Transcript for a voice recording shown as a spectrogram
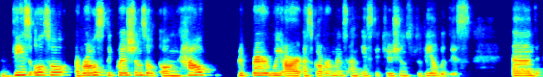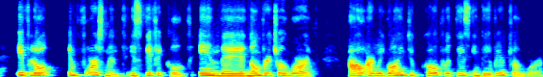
this also arose the questions of, on how prepared we are as governments and institutions to deal with this. And if law enforcement is difficult in the non-virtual world, how are we going to cope with this in the virtual world?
